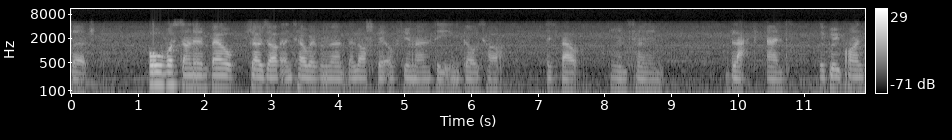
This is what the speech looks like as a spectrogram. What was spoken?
search. All of a sudden, Belle shows up and tells everyone the last bit of humanity in Gold's heart is about him turning black and the group finds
